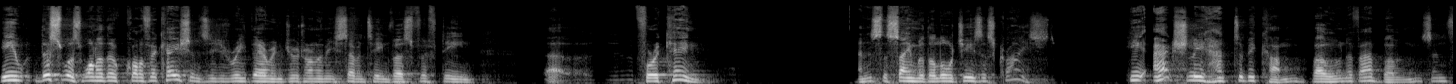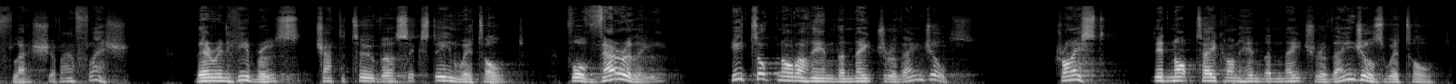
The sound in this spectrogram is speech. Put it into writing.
He, this was one of the qualifications, as you read there in Deuteronomy 17, verse 15, uh, for a king. And it's the same with the Lord Jesus Christ. He actually had to become bone of our bones and flesh of our flesh. There in Hebrews chapter 2, verse 16, we're told, For verily he took not on him the nature of angels. Christ did not take on him the nature of angels, we're told,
